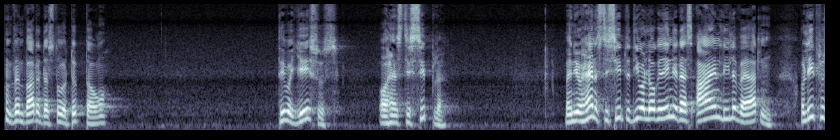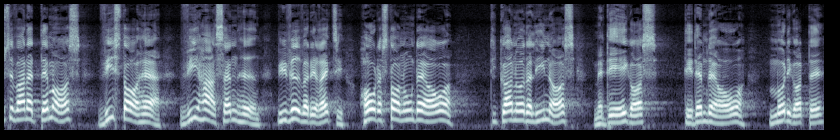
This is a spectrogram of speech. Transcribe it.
Hvem var det, der stod og døbte derovre? Det var Jesus og hans disciple. Men Johannes disciple, de var lukket ind i deres egen lille verden. Og lige pludselig var der dem og os. Vi står her. Vi har sandheden. Vi ved, hvad det er rigtigt. Hov, der står nogen derovre. De gør noget, der ligner os. Men det er ikke os. Det er dem derovre. Må de godt det?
